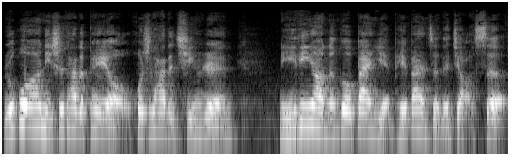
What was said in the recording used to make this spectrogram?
如果你是他的配偶或是他的情人，你一定要能够扮演陪伴者的角色。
